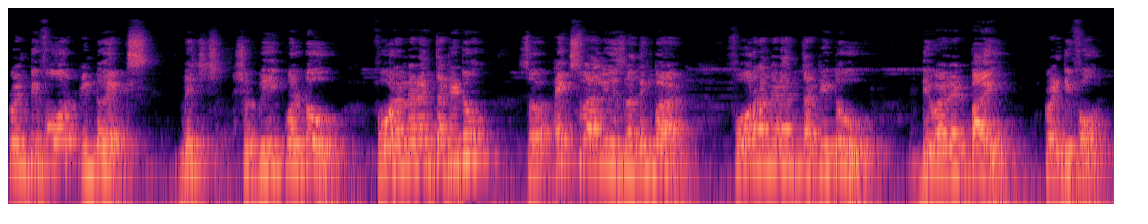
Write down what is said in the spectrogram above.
24 into x, which should be equal to 432. So x value is nothing but 432 divided by 24.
